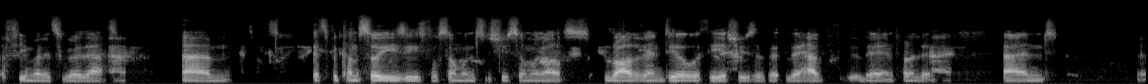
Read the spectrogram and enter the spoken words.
a few minutes ago, that um, it's become so easy for someone to choose someone else rather than deal with the issues that they have there in front of them, and uh,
